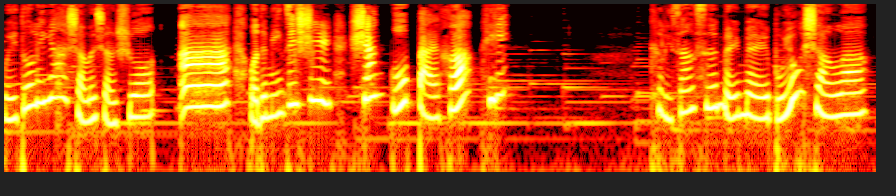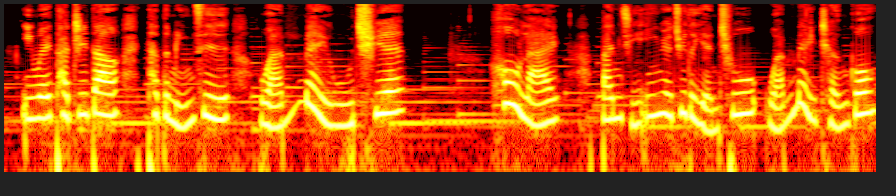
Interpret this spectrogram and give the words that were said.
维多利亚想了想说：“啊，我的名字是山谷百合。”嘿嘿。克里桑斯美美不用想了。因为他知道他的名字完美无缺。后来，班级音乐剧的演出完美成功，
